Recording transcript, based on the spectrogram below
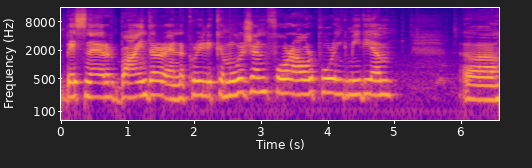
Boesner binder and acrylic emulsion for our pouring medium. Uh,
